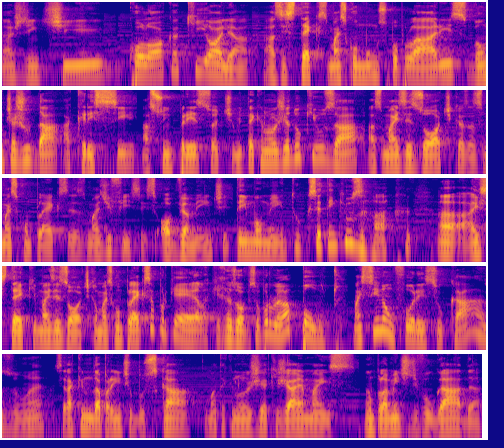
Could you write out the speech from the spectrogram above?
a gente coloca que, olha, as stacks mais comuns, populares, vão te ajudar a crescer a sua empresa, seu time de tecnologia, do que usar as mais exóticas, as mais complexas, as mais difíceis. Obviamente, tem momento que você tem que usar a, a stack mais exótica, mais complexa, porque é ela que resolve o seu problema, ponto. Mas se não for esse o caso, né? Será que não dá pra gente buscar uma tecnologia que já é mais amplamente divulgada,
